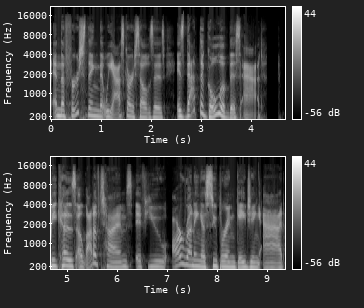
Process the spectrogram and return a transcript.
And the first thing that we ask ourselves is, is that the goal of this ad? Because a lot of times if you are running a super engaging ad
